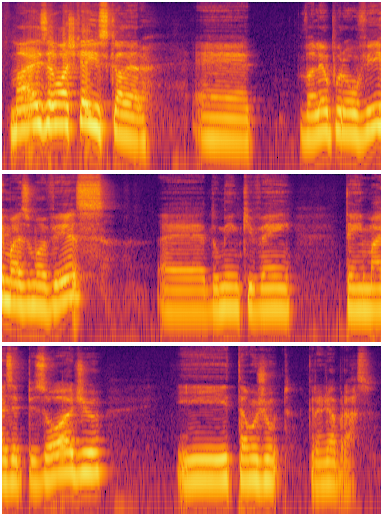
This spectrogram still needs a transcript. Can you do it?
Mas eu acho que é isso, galera. É, valeu por ouvir mais uma vez. É, domingo que vem tem mais episódio. E tamo junto. Grande abraço.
